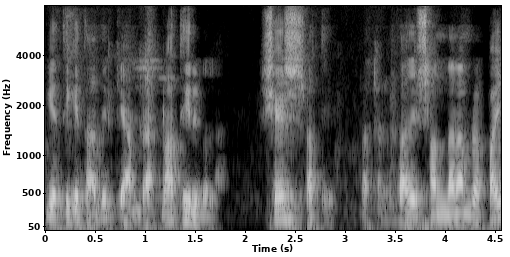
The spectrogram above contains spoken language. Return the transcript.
ইয়ে থেকে তাদেরকে আমরা রাতের বেলা, শেষ রাতে তাদের সন্ধান আমরা পাই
